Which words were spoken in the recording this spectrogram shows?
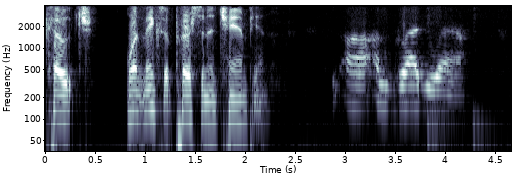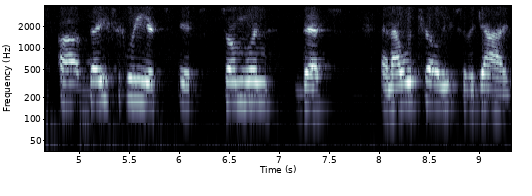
Coach, what makes a person a champion? Uh, I'm glad you asked. Uh, basically, it's it's someone that's, and I would tell these to the guys,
